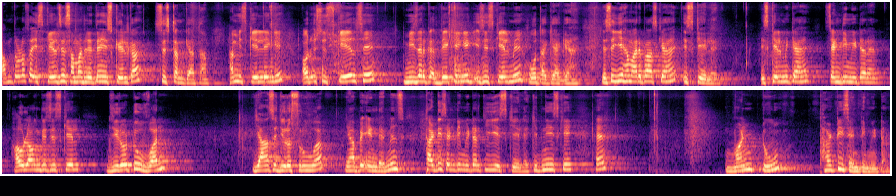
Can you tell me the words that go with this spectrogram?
हम थोड़ा सा स्केल से समझ लेते हैं स्केल का सिस्टम क्या था। हम स्केल लेंगे और उस स्केल से मीज़र देखेंगे कि इस स्केल में होता क्या क्या है। जैसे ये हमारे पास क्या है? स्केल है। स्केल में क्या है? सेंटीमीटर है। How long this scale zero to one यहाँ से ज़ीरो शुरू हुआ। यहाँ पे एंड है। मीन्स थर्टी सेंटीमीटर की ये स्केल है। कितनी इसके है? वन टू थर्टी सेंटीमीटर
